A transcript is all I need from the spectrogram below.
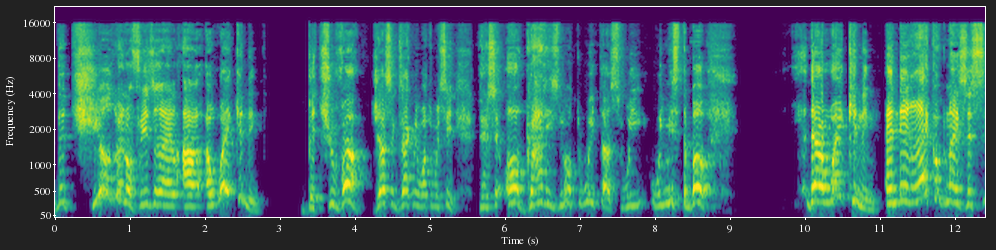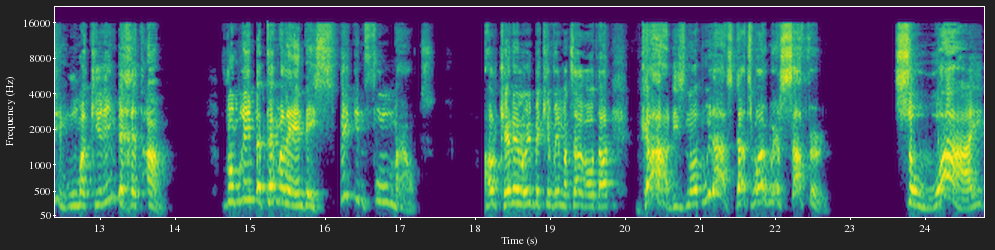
The children of Israel are awakening. Betshuva, just exactly what we see. They say, oh, God is not with us. We, we missed the boat. They're awakening and they recognize the sin. ומכירים בחטאם. ואומרים בפה מלא, and they speak in full mouth. God is not with us. That's why we're suffering. So why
